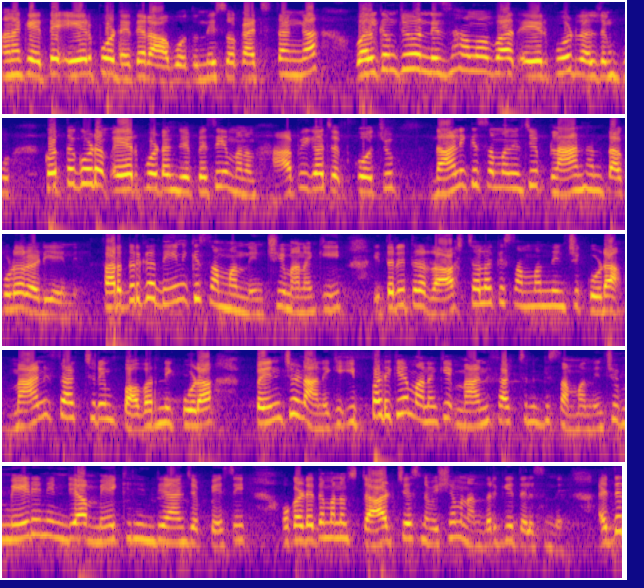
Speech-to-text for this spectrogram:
మనకైతే ఎయిర్పోర్ట్ అయితే రాబోతుంది. సో ఖచ్చితంగా welcome to Nizamabad airport welcome Kothagudem airport అని చెప్పేసి మనం హ్యాపీగా చెప్పుకోవచ్చు. దానికి సంబంధించి ప్లాన్ అంతా కూడా రెడీ అయింది. ఫర్దర్గా దీనికి సంబంధించి మనకి ఇతర ఇతర రాష్ట్రాలకి సంబంధించి కూడా మ్యానుఫ్యాక్చరింగ్ పవర్ని కూడా పెంచడానికి ఇప్పటికే మనకి మ్యానుఫ్యాక్చరింగ్కి సంబంధించి made in India make in India అని చెప్పేసి ఒకటైతే మనం స్టార్ట్ చేసిన విషయం మనందరికీ తెలిసింది. అయితే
